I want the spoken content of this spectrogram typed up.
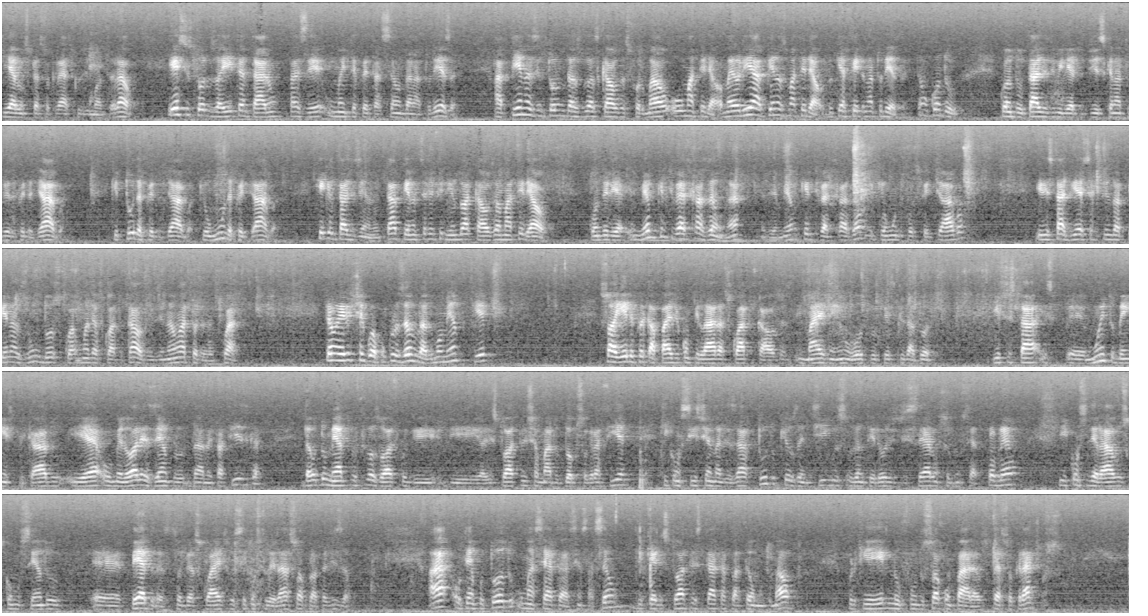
que eram os pré-socráticos de modo geral, esses todos aí tentaram fazer uma interpretação da natureza apenas em torno das duas causas, formal ou material. A maioria é apenas material, do que é feita a natureza. Então, quando, quando Tales de Mileto diz que a natureza é feita de água, que tudo é feito de água, que o mundo é feito de água, o que, que ele está dizendo? Ele está apenas se referindo à causa material. Quando ele, mesmo que ele tivesse razão, né? Quer dizer, mesmo que ele tivesse razão e que o mundo fosse feito de água, ele estaria se referindo apenas um dos, uma das quatro causas e não a todas as quatro. Então ele chegou à conclusão, no dado momento, que só ele foi capaz de compilar as quatro causas e mais nenhum outro pesquisador. Isso está é, muito bem explicado e é o melhor exemplo da metafísica do método filosófico de, de Aristóteles chamado doxografia, que consiste em analisar tudo que os antigos, os anteriores disseram sobre um certo problema e considerá-los como sendo é, pedras sobre as quais você construirá a sua própria visão. Há o tempo todo uma certa sensação de que Aristóteles trata Platão muito mal, porque ele, no fundo, só compara os pré-socráticos,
